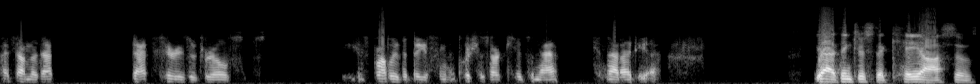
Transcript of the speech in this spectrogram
I found that, that that series of drills is probably the biggest thing that pushes our kids in that in that idea. Yeah, I think just the chaos of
